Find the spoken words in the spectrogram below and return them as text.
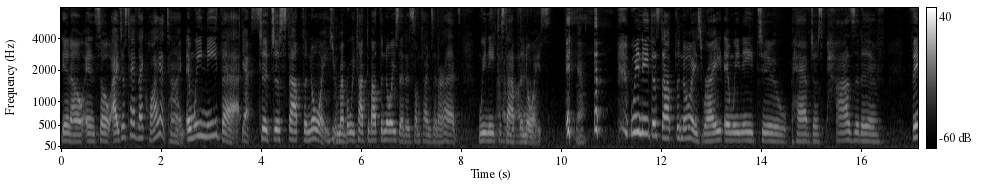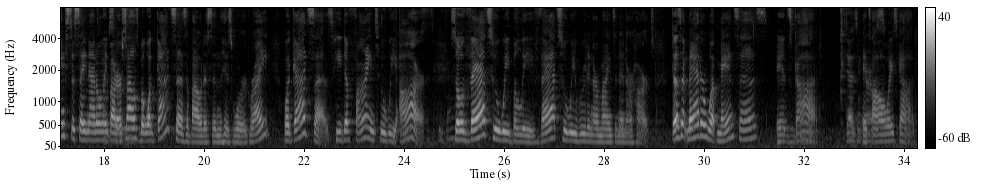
you know, and so I just have that quiet time. And we need that Yes. Mm-hmm. to just stop the noise. Remember, we talked about the noise that is sometimes in our heads. We need to stop the noise. Yeah. we need to stop the noise, right? And we need to have just positive things to say, not only about ourselves, but what God says about us in His Word, right? What God says. He defines who we are. So that's who we believe. That's who we root in our minds and in our hearts. Doesn't matter what man says, it's mm-hmm. God. Doesn't It's girls. always God.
